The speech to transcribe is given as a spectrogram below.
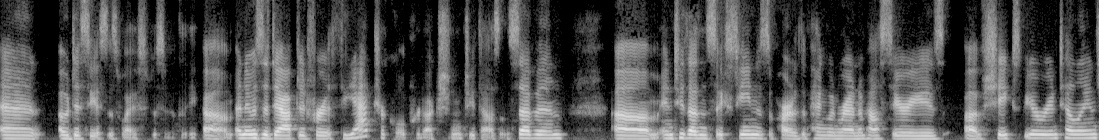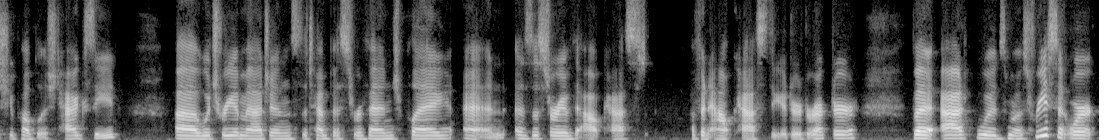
and Odysseus's wife specifically. Um, and it was adapted for a theatrical production in 2007. Um, in 2016, as a part of the Penguin Random House series of Shakespeare retellings, she published Hagseed, uh, which reimagines the Tempest Revenge play and as the story of the outcast of an outcast theater director. But Atwood's most recent work,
